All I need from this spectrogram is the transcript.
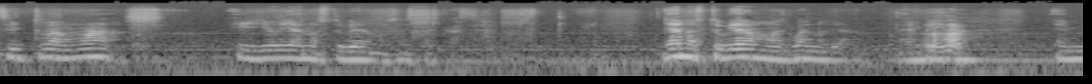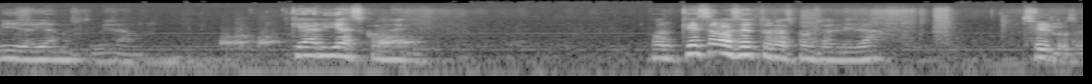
si tu mamá y yo ya no estuviéramos en esta casa? Ya no estuviéramos, bueno, ya en vida, Ajá. en vida ya no estuviéramos, ¿qué harías con él? Porque esa va a ser tu responsabilidad. Sí, lo sé.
